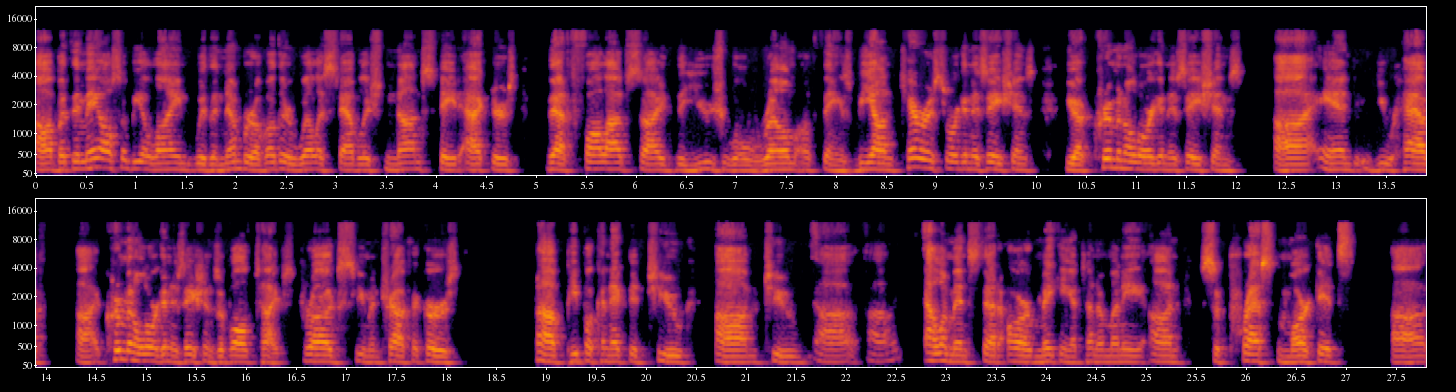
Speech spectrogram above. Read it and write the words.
uh, but they may also be aligned with a number of other well established non state actors that fall outside the usual realm of things. Beyond terrorist organizations, you have criminal organizations uh, and you have uh, criminal organizations of all types, drugs, human traffickers, uh, people connected to um, to uh, uh, elements that are making a ton of money on suppressed markets uh,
